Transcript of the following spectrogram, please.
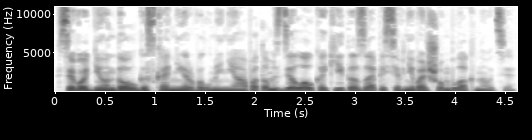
Сегодня он долго сканировал меня, а потом сделал какие-то записи в небольшом блокноте.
